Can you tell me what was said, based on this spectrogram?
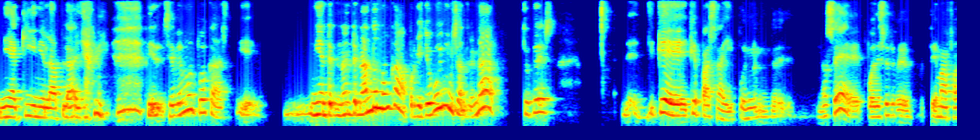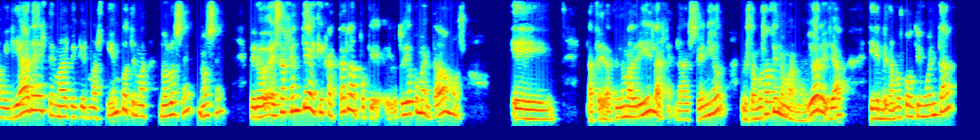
Ni aquí, ni en la playa. se ven muy pocas. Ni no entrenando nunca, porque yo voy mucho a entrenar. Entonces, ¿qué, qué pasa ahí? Pues no sé, puede ser temas familiares, temas de que es más tiempo, temas, no lo sé, no sé. Pero esa gente hay que captarla, porque el otro día comentábamos, eh, la Federación de Madrid, la, la senior, lo estamos haciendo más mayores ya. Y empezamos con 50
